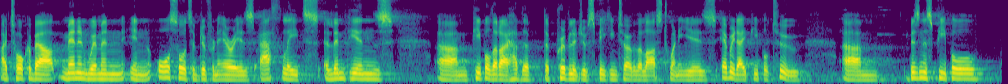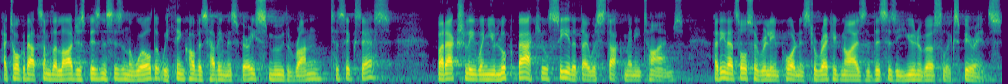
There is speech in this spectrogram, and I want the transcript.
I talk about men and women in all sorts of different areas athletes, Olympians, um, people that I had the, the, privilege of speaking to over the last 20 years, everyday people too, um, business people. I talk about some of the largest businesses in the world that we think of as having this very smooth run to success. But actually, when you look back, you'll see that they were stuck many times. I think that's also really important is to recognize that this is a universal experience.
